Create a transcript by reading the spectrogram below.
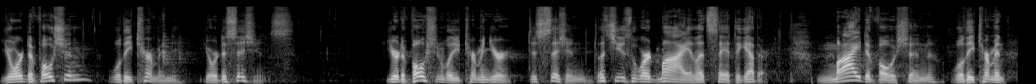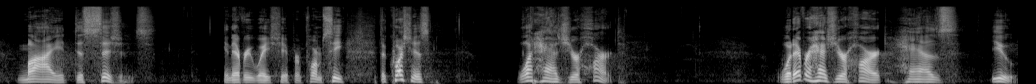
Your devotion will determine your decisions. Your devotion will determine your decision. Let's use the word my and let's say it together. My devotion will determine my decisions in every way, shape, or form. See, the question is what has your heart? Whatever has your heart has you.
